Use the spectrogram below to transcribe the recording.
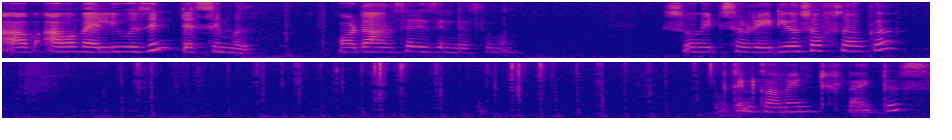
our, our value is in decimal or the answer is in decimal. So it's a radius of circle can comment like this.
